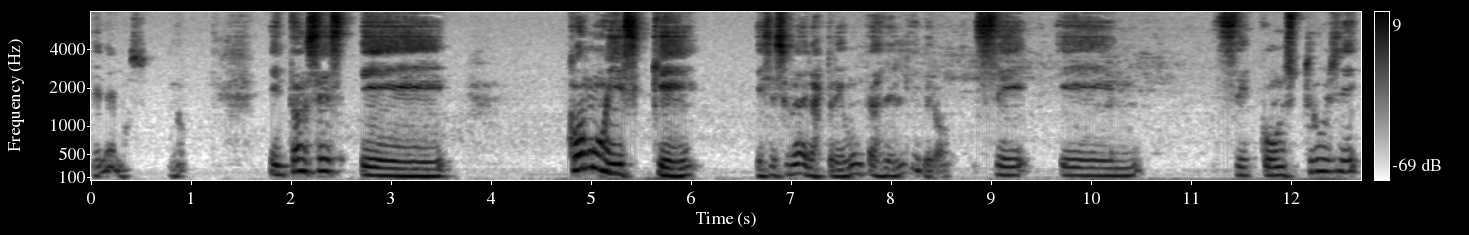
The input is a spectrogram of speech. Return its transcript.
tenemos. Entonces, eh, ¿cómo es que, esa es una de las preguntas del libro, se, eh, se construye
